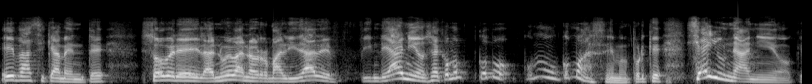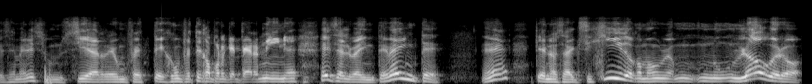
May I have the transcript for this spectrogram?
es básicamente sobre la nueva normalidad de fin de año. O sea, ¿cómo, cómo, cómo, cómo hacemos? Porque si hay un año que se merece un cierre, un festejo, un festejo porque termine, es el 2020. ¿Eh? que nos ha exigido como un, logro,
